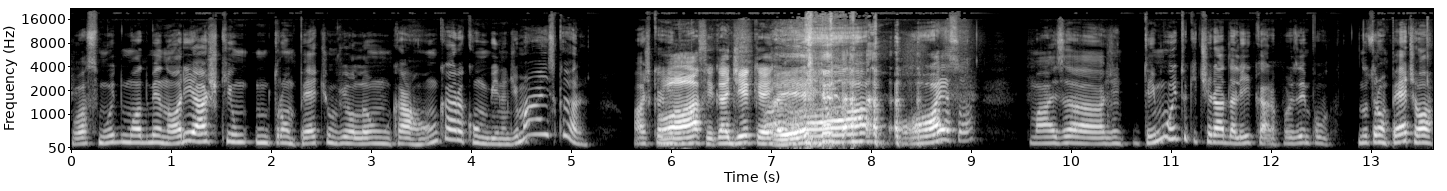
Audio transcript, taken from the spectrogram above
Gosto muito do modo menor e acho que um, um trompete, um violão, um carrom, cara, combina demais, cara. Acho que a gente Ó, fica a dica aí. Aê. Ó, olha só. Mas a gente tem muito que tirar dali, cara. Por exemplo, no trompete, ó,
